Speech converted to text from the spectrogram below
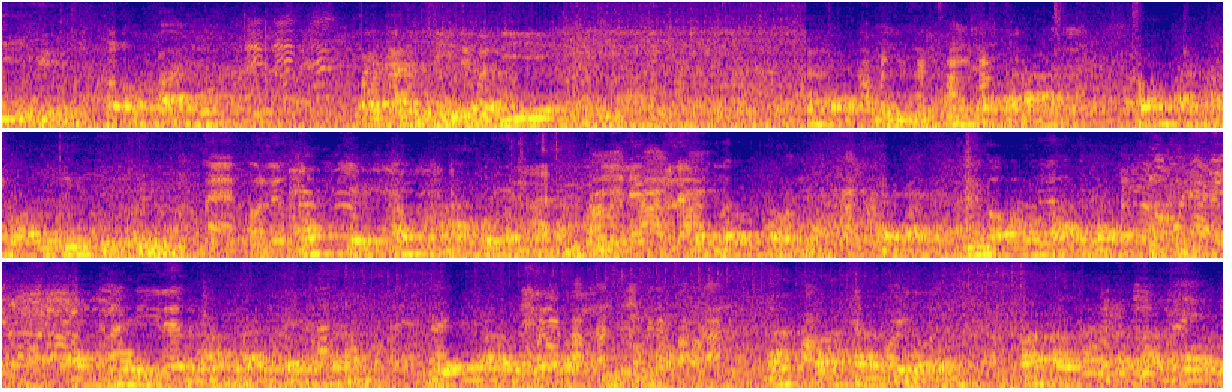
ยิ่งขึ้นตลอดไปไว้54ในวันนี้ตั้งแต่ปีพุทธศักราช2524นักเรียนเข้ามหาวิทยาลัยที่ดีเป็นรถตนแต่ที่น้องฝ่ายระดับทำให้สนามการ นั้นสิไม่ได้ฝั่งนั้นนักวัดชาหลวงพระอาราธนาบอย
